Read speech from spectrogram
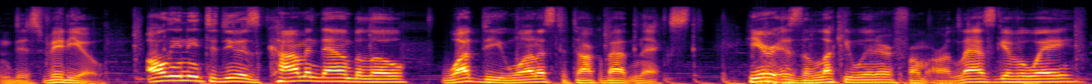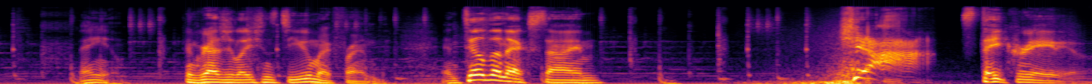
in this video. All you need to do is comment down below what do you want us to talk about next? Here is the lucky winner from our last giveaway. Damn. Congratulations to you, my friend. Until the next time, yeah, stay creative.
